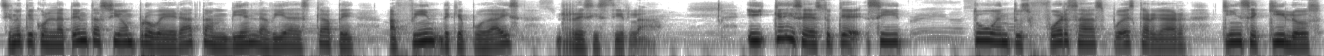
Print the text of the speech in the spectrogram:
sino que con la tentación proveerá también la vía de escape a fin de que podáis resistirla. ¿Y qué dice esto? Que si tú en tus fuerzas puedes cargar 15 kilos,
